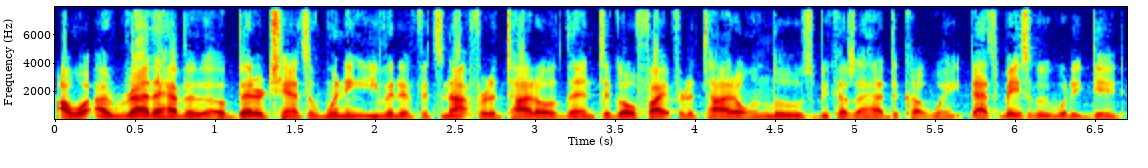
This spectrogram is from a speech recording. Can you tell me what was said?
i w- I'd rather have a, a, better chance of winning, even if it's not for the title, than to go fight for the title and lose because I had to cut weight. That's basically what he did.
